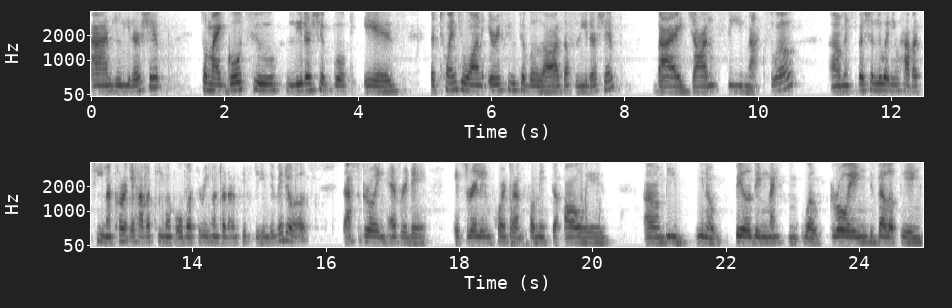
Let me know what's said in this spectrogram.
and leadership. So my go-to leadership book is The 21 Irrefutable Laws of Leadership by John C. Maxwell. Um, especially when you have a team. I currently have a team of over 350 individuals that's growing every day. It's really important for me to always um, be, you know, building my, well, growing, developing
